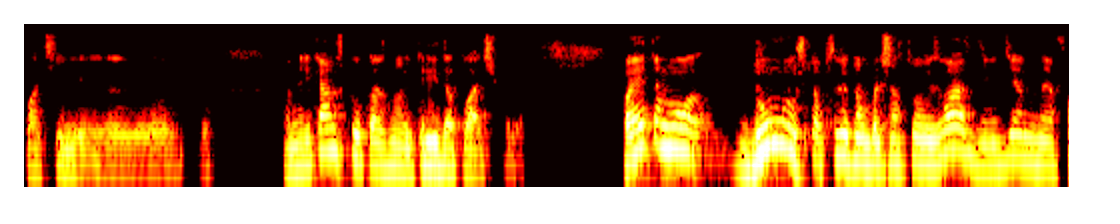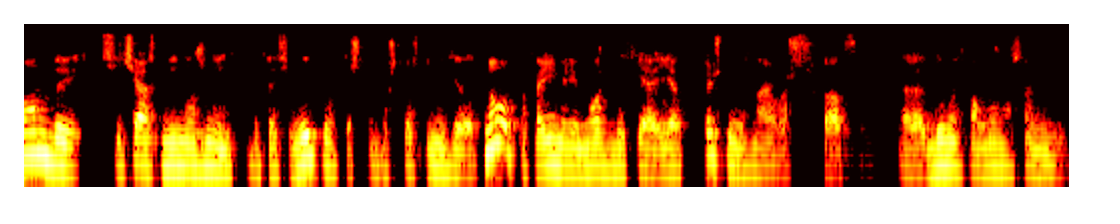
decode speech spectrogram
платили э, в американскую казну и 3 доплачивали. Поэтому думаю, что абсолютно большинству из вас дивидендные фонды сейчас не нужны, вот эти выплаты, чтобы что с ними делать. Но, по крайней мере, может быть, я, я точно не знаю вашу ситуацию. Э, думать вам нужно самим.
